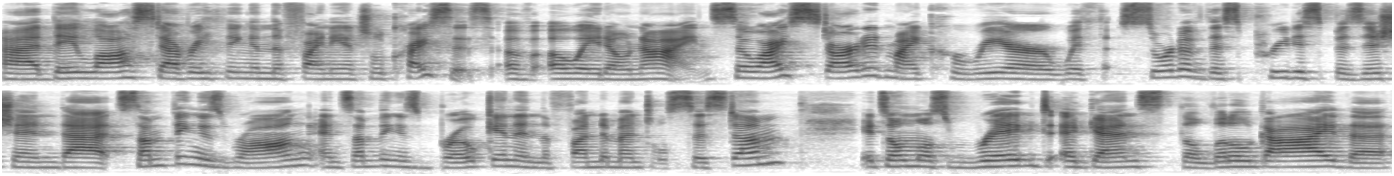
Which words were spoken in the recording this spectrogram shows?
uh, they lost everything in the financial crisis of 0809. So I started my career with sort of this predisposition that something is wrong and something is broken in the fundamental system. It's almost rigged against the little guy, the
